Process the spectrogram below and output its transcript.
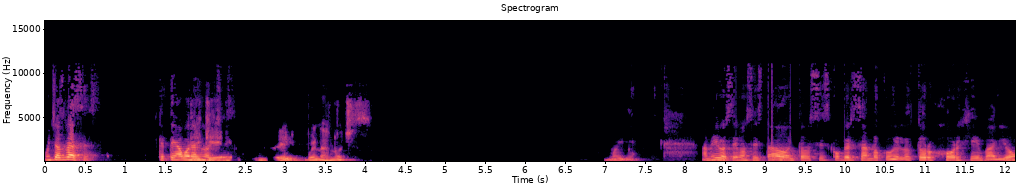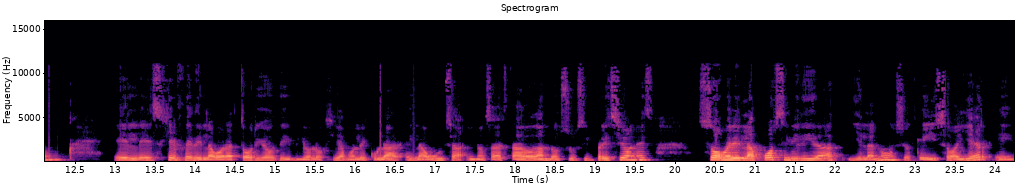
Muchas gracias. Que tenga buenas noches. Buenas noches. Muy bien. Amigos, hemos estado entonces conversando con el doctor Jorge Bayón. Él es jefe del Laboratorio de Biología Molecular en la UNSA y nos ha estado dando sus impresiones sobre la posibilidad y el anuncio que hizo ayer eh,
